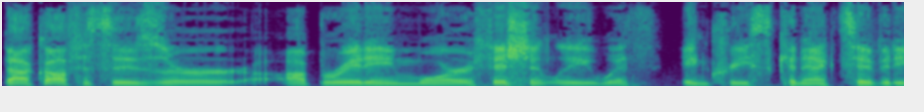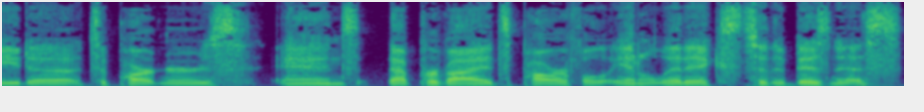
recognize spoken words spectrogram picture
Back offices are operating more efficiently with increased connectivity to, to partners, and that provides powerful analytics to the business.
